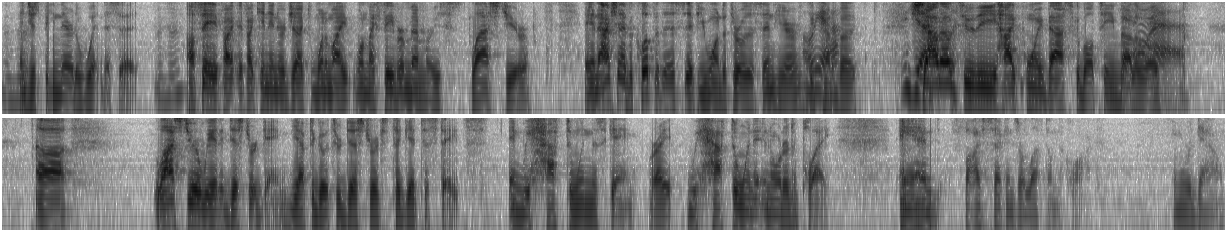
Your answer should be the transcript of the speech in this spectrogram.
and mm-hmm. just being there to witness it. Mm-hmm. I'll say if I, if I can interject one of my one of my favorite memories last year, and actually I have a clip of this if you want to throw this in here. Oh, kind of a Yes. shout out to the High Point basketball team, by the way. Yeah. Last year we had a district game. You have to go through districts to get to states, and we have to win this game, right? We have to win it in order to play. And five seconds are left on the clock, and we're down.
